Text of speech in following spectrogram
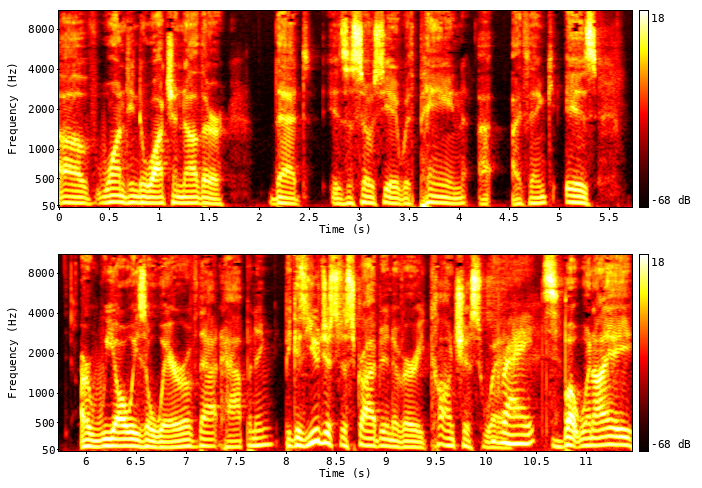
of wanting to watch another that is associated with pain, uh, I think, is are we always aware of that happening? Because you just described it in a very conscious way, right? But when I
